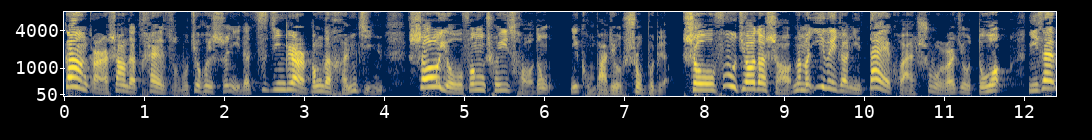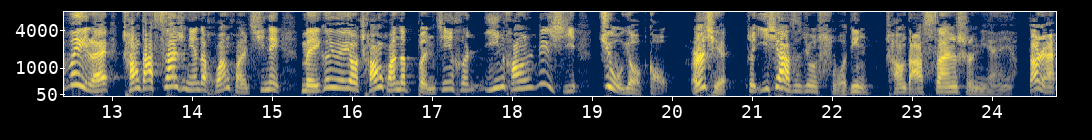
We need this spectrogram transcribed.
杠杆上的太足，就会使你的资金链绷得很紧，稍有风吹草动，你恐怕就受不了。首付交的少，那么意味着你贷款数额就多，你在未来长达三十年的还款期内，每个月要偿还的本金和银行利息就要高，而且。这一下子就锁定长达三十年呀！当然，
